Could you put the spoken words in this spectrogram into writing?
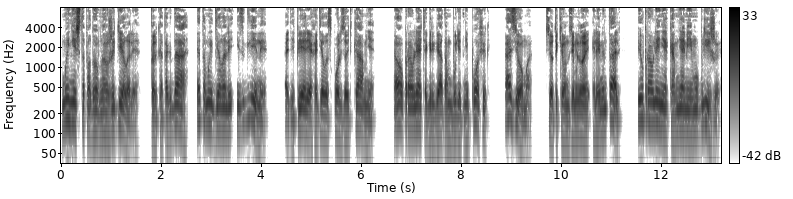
мы нечто подобное уже делали, только тогда это мы делали из глины, а теперь я хотел использовать камни, а управлять агрегатом будет не пофиг, а Зёма. все таки он земной элементаль, и управление камнями ему ближе.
